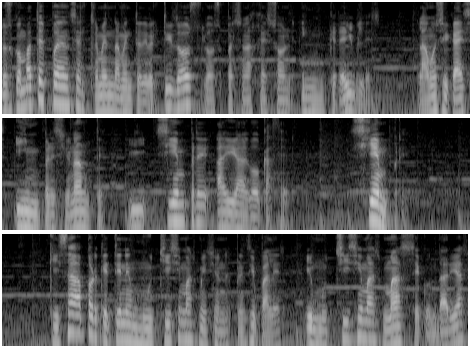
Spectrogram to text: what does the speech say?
Los combates pueden ser tremendamente divertidos, los personajes son increíbles, la música es impresionante y siempre hay algo que hacer. Siempre. quizá porque tiene muchísimas misiones principales y muchísimas más secundarias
